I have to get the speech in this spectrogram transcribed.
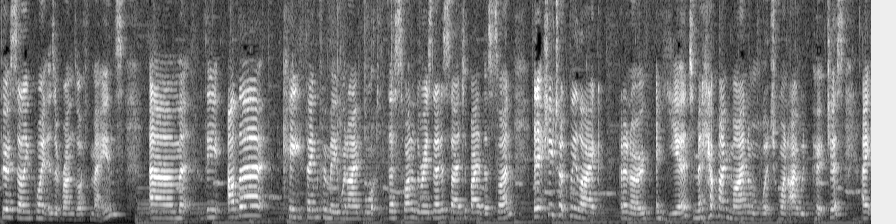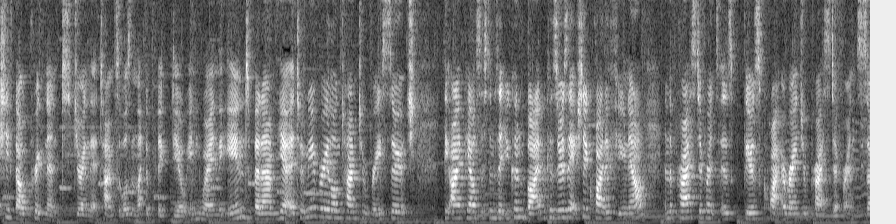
first selling point is it runs off mains. Um, the other key thing for me when I bought this one, or the reason I decided to buy this one, it actually took me like, I don't know, a year to make up my mind on which one I would purchase. I actually fell pregnant during that time, so it wasn't like a big deal anyway in the end. But um, yeah, it took me a very long time to research the IPL systems that you can buy because there's actually quite a few now and the price difference is there's quite a range of price difference so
